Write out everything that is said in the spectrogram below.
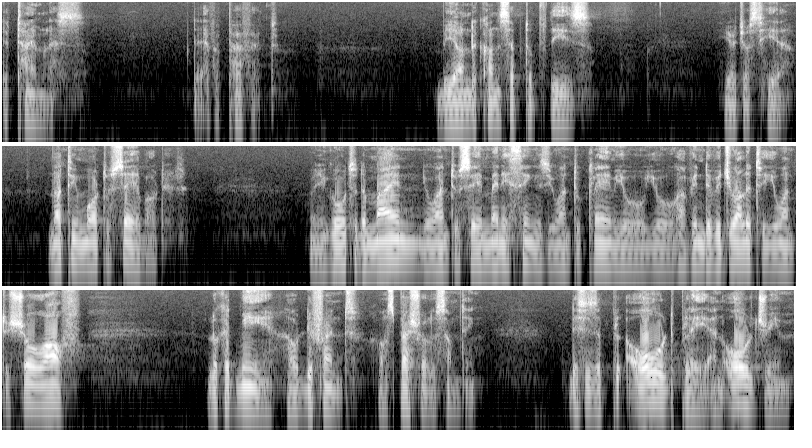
the timeless, the ever perfect. Beyond the concept of these, you're just here. Nothing more to say about it. When you go to the mind, you want to say many things, you want to claim you, you have individuality, you want to show off. Look at me, how different, how special or something. This is an pl- old play, an old dream,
